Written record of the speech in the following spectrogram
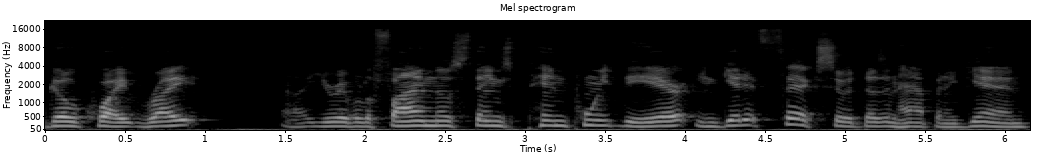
go quite right, uh, you're able to find those things, pinpoint the error, and get it fixed so it doesn't happen again.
